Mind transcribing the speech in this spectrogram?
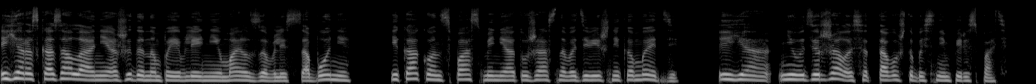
Я рассказала о неожиданном появлении Майлза в Лиссабоне и как он спас меня от ужасного девишника Мэдди, и я не удержалась от того, чтобы с ним переспать.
